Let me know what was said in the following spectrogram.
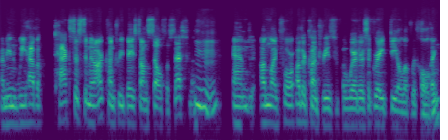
I mean, we have a tax system in our country based on self assessment. Mm-hmm. And unlike for other countries where there's a great deal of withholding.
